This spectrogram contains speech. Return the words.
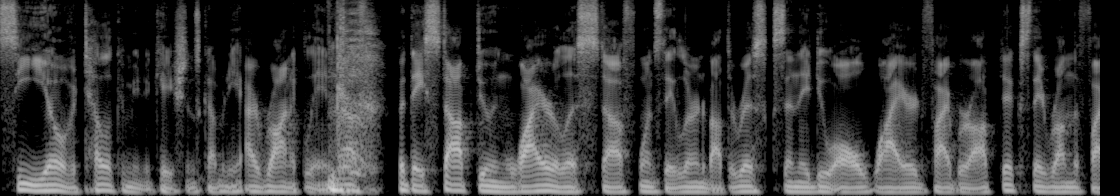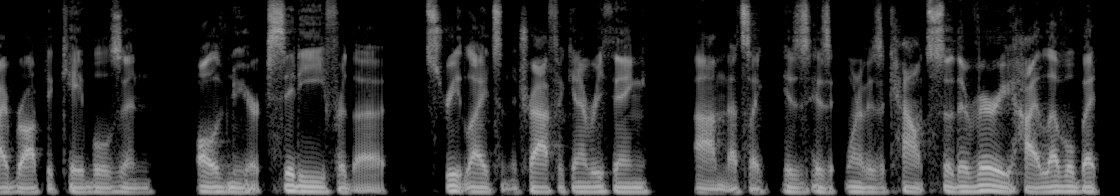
CEO of a telecommunications company, ironically enough, but they stopped doing wireless stuff once they learned about the risks and they do all wired fiber optics. They run the fiber optic cables in all of New York City for the streetlights and the traffic and everything. Um, that's like his his one of his accounts. So they're very high level, but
